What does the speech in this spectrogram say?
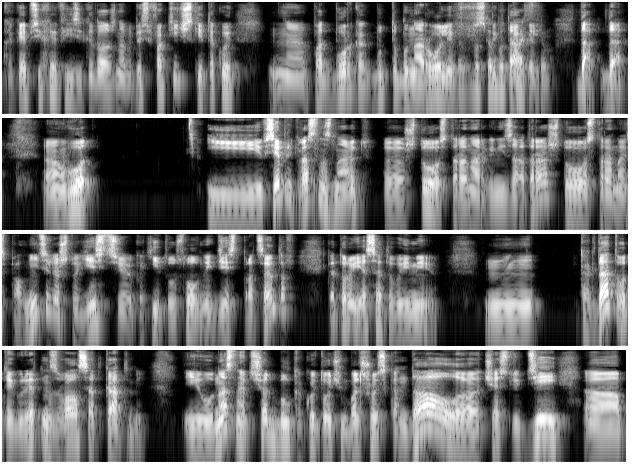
какая психофизика должна быть. То есть фактически такой подбор как будто бы на роли Как в спектакль. Да, да. А, Вот. И все прекрасно знают, э, что сторона организатора, что сторона исполнителя, что есть э, какие-то условные 10%, которые я с этого имею. Когда-то, вот я говорю, это называлось откатами. И у нас на этот счет был какой-то очень большой скандал. э, Часть людей а,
